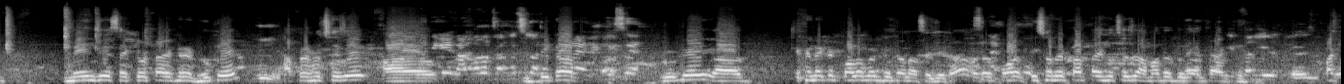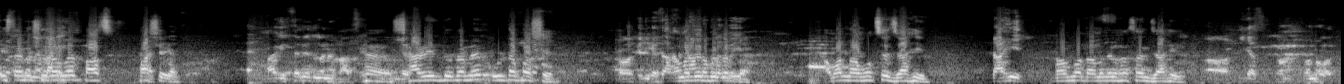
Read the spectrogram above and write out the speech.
মেন যে সেক্টরটা এখানে ঢুকে আপনার হচ্ছে যে দুটা ঢুকেই এখানে একটা কলমের দোকান আছে যেটা ওটার পিছনের পাটটাই হচ্ছে যে আমাদের দোকানটা আর কি। পাকিস্তানের পাকিস্তানি পাশ পাশে। পাকিস্তানি দোকানের পাশে। হ্যাঁ শাড়ির দোকানের উল্টা পাশে। ঠিক আছে। আমাদের দোকানটা আমার নাম হচ্ছে জাহিদ। জাহিদ। মোহাম্মদ আমিনুল হাসান জাহিদ। ঠিক আছে ধন্যবাদ।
